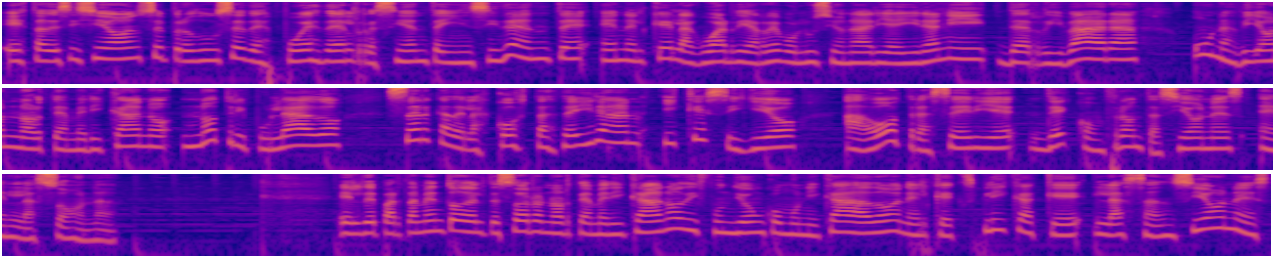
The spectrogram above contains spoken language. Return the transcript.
Esta decisión se produce después del reciente incidente en el que la Guardia Revolucionaria iraní derribara un avión norteamericano no tripulado cerca de las costas de Irán y que siguió a otra serie de confrontaciones en la zona. El Departamento del Tesoro norteamericano difundió un comunicado en el que explica que las sanciones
